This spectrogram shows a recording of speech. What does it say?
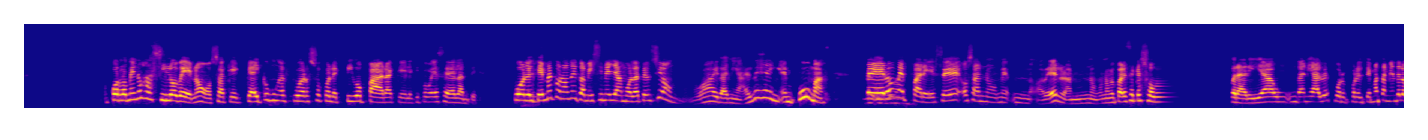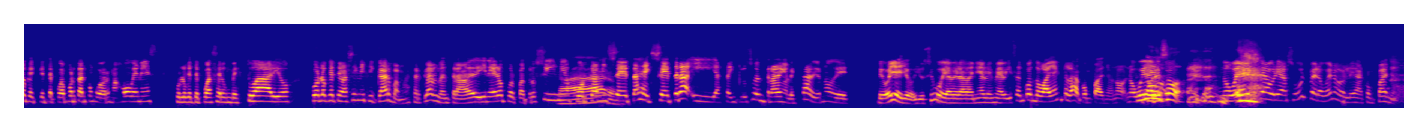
por lo menos así lo ve, ¿no? O sea, que, que hay como un esfuerzo colectivo para que el equipo vaya hacia adelante. Por el tema económico, a mí sí me llamó la atención. Ay, Dani Alves en, en Pumas. Pero me parece, o sea, no, me, a ver, no, no me parece que sobraría un, Dani Alves por, por el tema también de lo que, que, te puede aportar con jugadores más jóvenes, por lo que te puede hacer un vestuario, por lo que te va a significar, vamos a estar claros, la entrada de dinero por patrocinio, por camisetas, etcétera, y hasta incluso entrada en el estadio, ¿no? De, de oye, yo, yo sí voy a ver a Daniel, me avisan cuando vayan que las acompaño. No, no voy a, ir, eso... no voy a ir de Aurea Azul, pero bueno, les acompaño.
